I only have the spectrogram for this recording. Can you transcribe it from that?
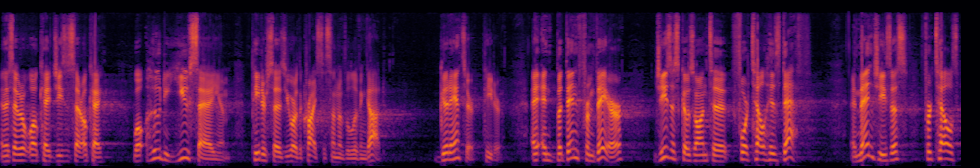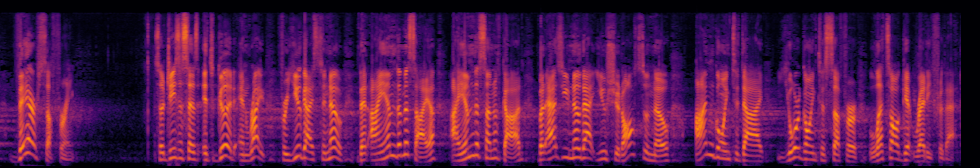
And they said, Well, okay, Jesus said, Okay, well, who do you say I am? Peter says, You are the Christ, the Son of the living God. Good answer, Peter. And, and but then from there, Jesus goes on to foretell his death. And then Jesus foretells their suffering. So Jesus says, It's good and right for you guys to know that I am the Messiah, I am the Son of God, but as you know that, you should also know I'm going to die, you're going to suffer. Let's all get ready for that.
